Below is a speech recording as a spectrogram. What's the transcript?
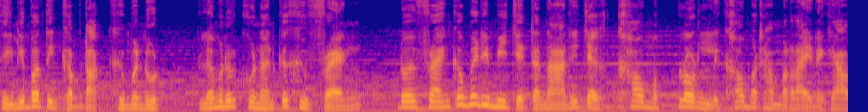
สิ่งที่มาติดกับดักคือมนุษย์ และมนุษย์คนนั้นก็คือแฟรงค์โดยแฟรงค์ก็ไม่ได้มีเจตนาที่จะเข้ามาปล้นหรือเข้ามาทำอะไรนะครับ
